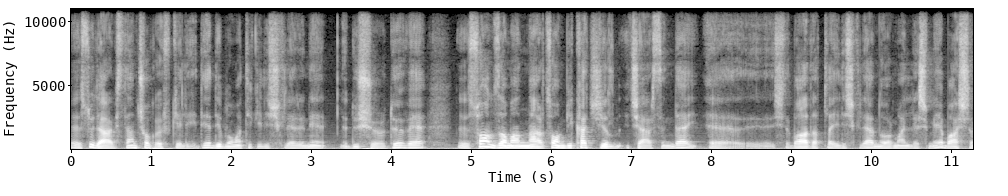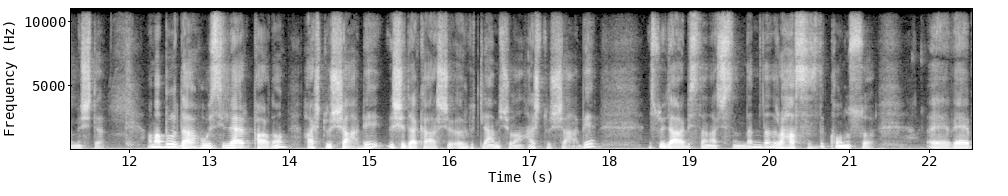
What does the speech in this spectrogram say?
E, Suudi Arabistan çok öfkeliydi. Diplomatik ilişkilerini düşürdü ve e, son zamanlar, son birkaç yıl içerisinde e, işte Bağdat'la ilişkiler normalleşmeye başlamıştı. Ama burada Husiler, pardon, Haçlı Şabi, IŞİD'e karşı örgütlenmiş olan Haçlı Şabi, Suudi Arabistan açısından rahatsızlık konusu. Ee, ve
